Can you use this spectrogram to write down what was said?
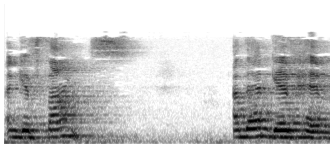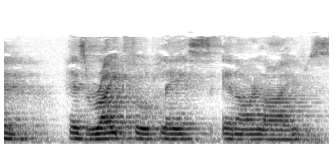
and give thanks and then give him his rightful place in our lives.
